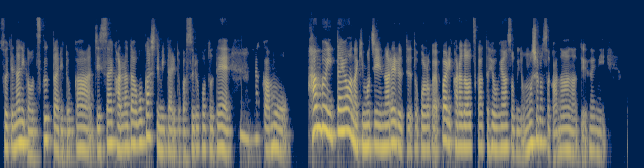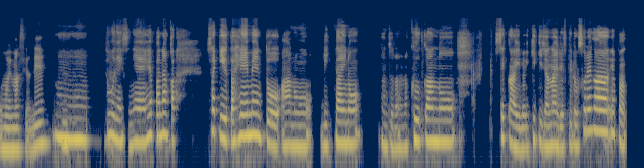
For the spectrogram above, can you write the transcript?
そうやって何かを作ったりとか実際体を動かしてみたりとかすることでなんかもう半分いったような気持ちになれるっていうところがやっぱり体を使った表現遊びの面白さかななんていうふうに思いますよね。うんうん。そうですね。やっぱなんか、さっき言った平面とあの立体の、なんていうな、空間の世界の行き来じゃないですけど、それがやっぱ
